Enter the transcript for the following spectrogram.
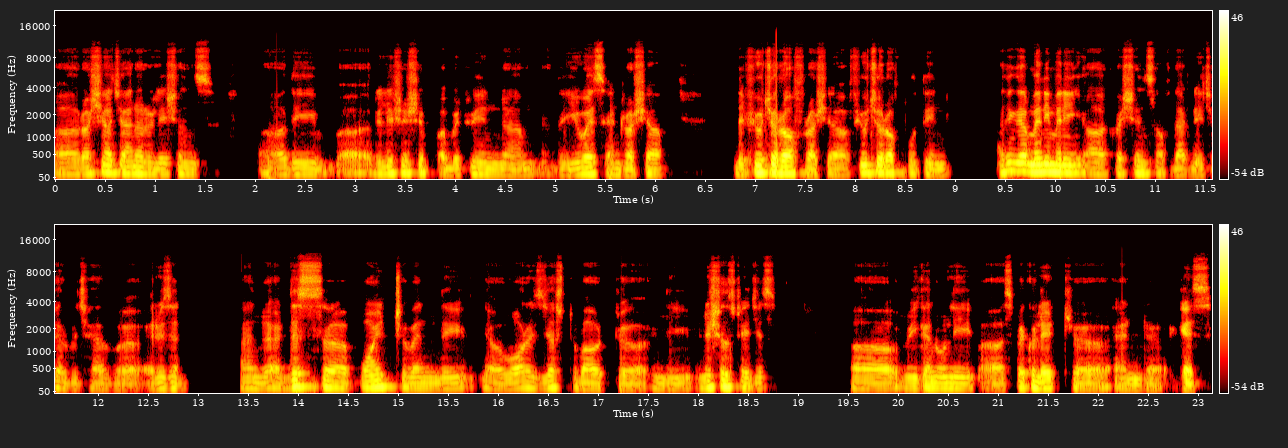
Russia-China relations, uh, the uh, relationship between um, the US and Russia, the future of Russia, future of Putin. I think there are many, many uh, questions of that nature which have arisen. And at this uh, point, when the uh, war is just about uh, in the initial stages, uh, we can only uh, speculate and guess.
